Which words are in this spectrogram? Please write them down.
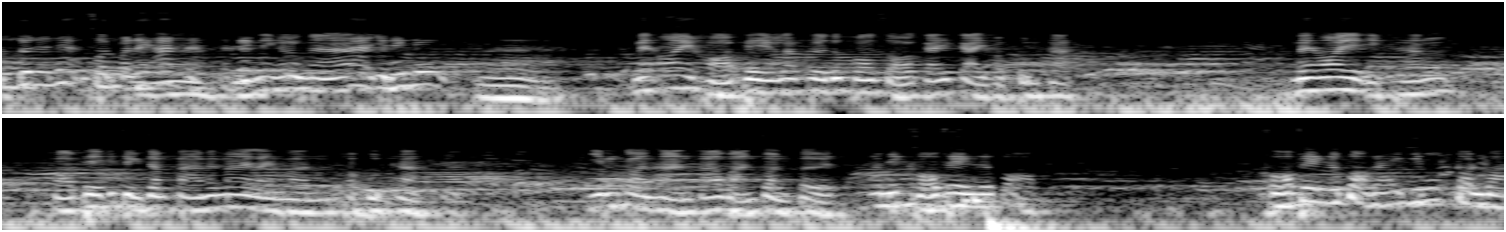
นด้วยนะเนี่ยซนเหมือนไอ้อันน่ะอยู่นิ่งๆนะลูกนะอะอยู่นิ่งแม่อ้อยขอเพลงรักเธอทุกพศไก่ไก่ขอบคุณค่ะ แม่อ้อยอีกครั้ง ขอเพลงคิดถึงจำปาแม่ไม้รายวันขอบคุณค่ะ ยิ้มก่อนอ่านตาหวานก่อนเปิดๆอันนี้ขอเพลงหรือบอก ขอเพลงหรือบอกอะไรยิ้มก่อนว่า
